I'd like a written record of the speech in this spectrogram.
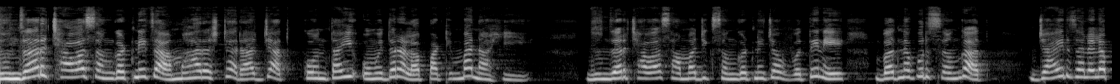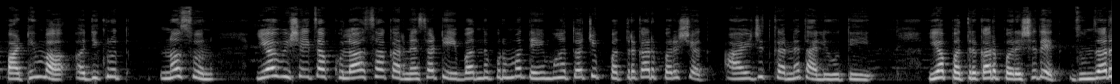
झुंजार छावा संघटनेचा महाराष्ट्र राज्यात कोणताही उमेदवाराला पाठिंबा नाही. झुंजार छावा सामाजिक संघटनेच्या वतीने बदनापूर संघात जाहीर झालेला पाठिंबा अधिकृत नसून या विषयीचा खुलासा करण्यासाठी बदनापूरमध्ये महत्त्वाची पत्रकार परिषद आयोजित करण्यात आली होती. या पत्रकार परिषदेत झुंजार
